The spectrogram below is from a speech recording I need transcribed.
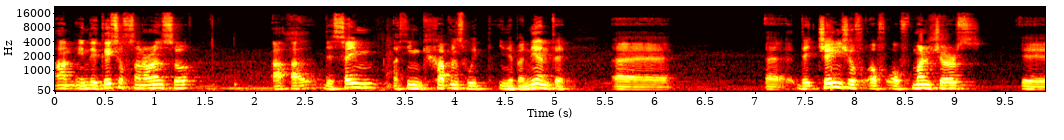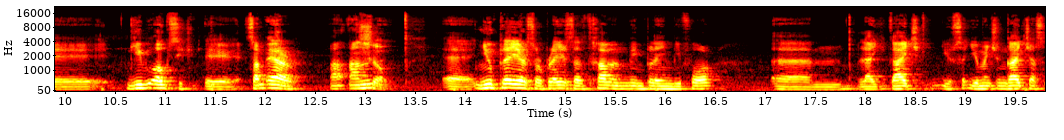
and in the case of San Lorenzo, the same I think happens with Independiente. Uh, uh, the change of, of, of managers uh, give oxygen, uh, some air, and, and Sure. uh, new players or players that haven't been playing before, um, like Gaich, you, you mentioned Gaich as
